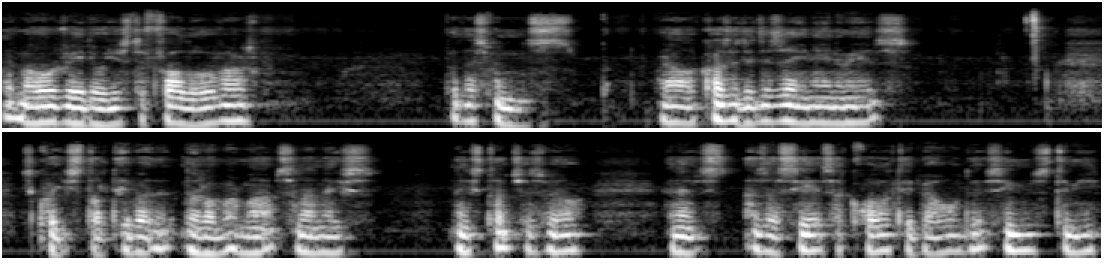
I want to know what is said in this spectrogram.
Like my old radio used to fall over, but this one's, well, because of the design anyway, it's it's quite sturdy, but the rubber mats are a nice, nice touch as well. And it's, as I say, it's a quality build. It seems to me.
